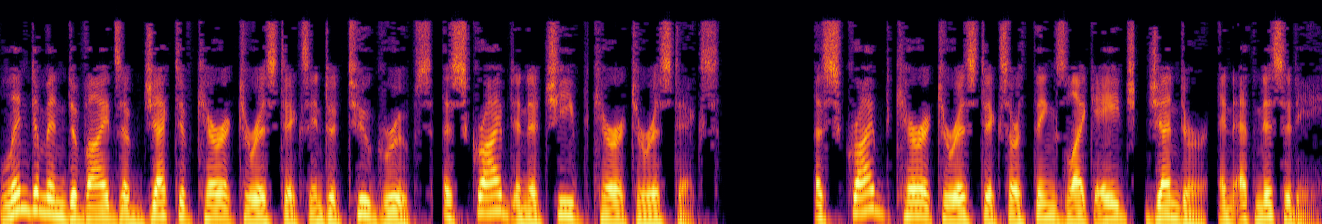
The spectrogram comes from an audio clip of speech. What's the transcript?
Lindemann divides objective characteristics into two groups, ascribed and achieved characteristics. Ascribed characteristics are things like age, gender, and ethnicity.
